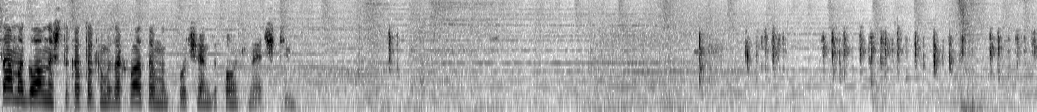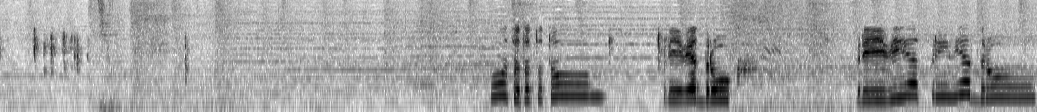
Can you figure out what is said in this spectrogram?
Самое главное, что как только мы захватываем, мы получаем дополнительные очки. у ту ту ту ту Привет, друг. Привет, привет, друг.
